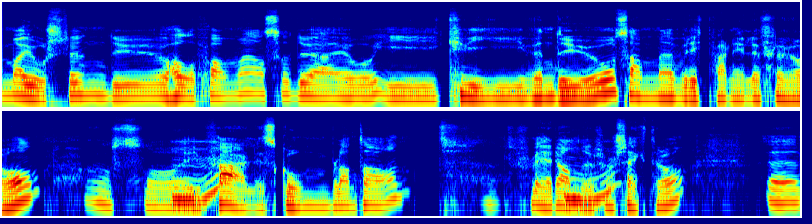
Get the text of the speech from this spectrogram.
Majorstuen du holder på med. Altså, du er jo i Kviven Duo sammen med Britt Pernille Frøholm. Og så mm -hmm. i mhm. Perleskum bl.a. Flere andre mm -hmm. prosjekter òg. Eh,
